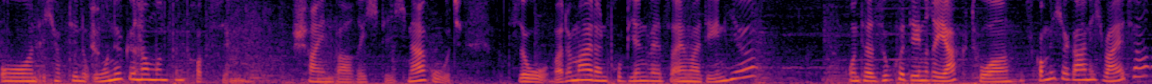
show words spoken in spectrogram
Und ich habe den ohne genommen und bin trotzdem scheinbar richtig. Na gut. So, warte mal, dann probieren wir jetzt einmal den hier. Untersuche den Reaktor. Jetzt komme ich ja gar nicht weiter.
